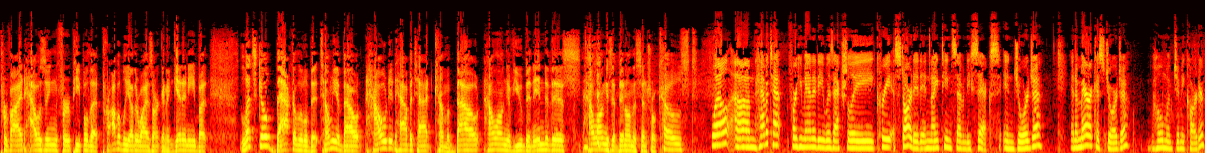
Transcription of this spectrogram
provide housing for people that probably otherwise aren't going to get any, but let's go back a little bit. Tell me about how did Habitat come about? How long have you been into this? How long has it been on the Central Coast? Well, um, Habitat for Humanity was actually cre- started in 1976 in Georgia, in Americus, Georgia, home of Jimmy Carter.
